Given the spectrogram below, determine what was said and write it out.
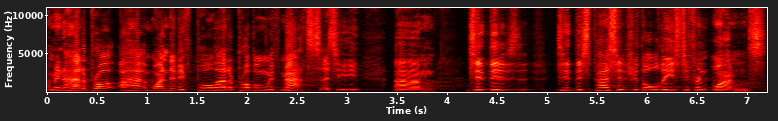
I mean, I, had a pro- I wondered if Paul had a problem with maths as he um, did, this, did this passage with all these different ones.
